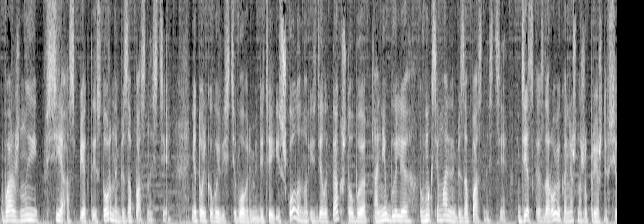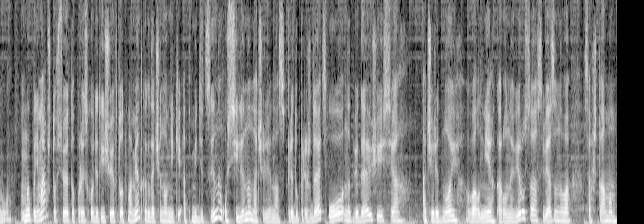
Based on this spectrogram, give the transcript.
важны все аспекты и стороны безопасности. Не только вывести вовремя детей из школы, но и сделать так, чтобы они были в максимальной безопасности. Детское здоровье, конечно же, прежде всего. Мы понимаем, что все это происходит еще и в тот момент, когда чиновники от медицины усиленно начали нас предупреждать о надвигающейся очередной волне коронавируса, связанного со штаммом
